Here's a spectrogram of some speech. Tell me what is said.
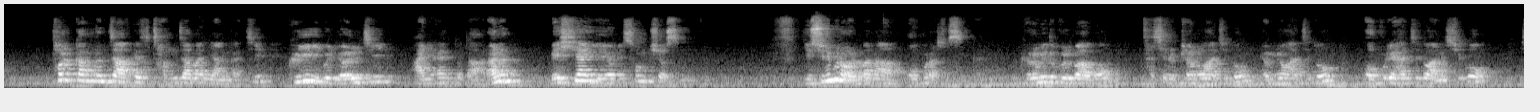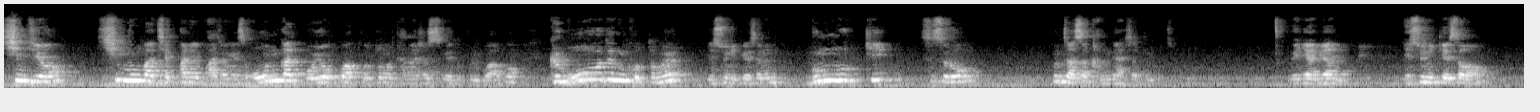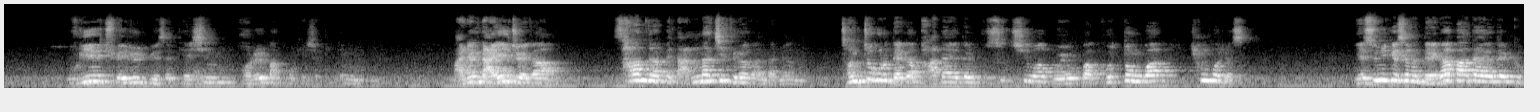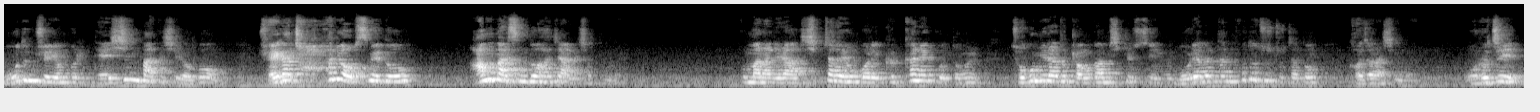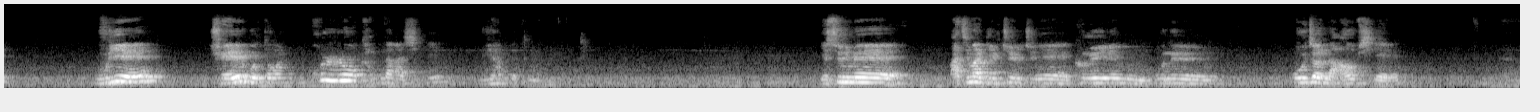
털 깎는 자 앞에서 잠잠한 양같이 그의 입을 열지 아니하였도다라는 메시아 예언의 성취였습니다. 예수님은 얼마나 억울하셨을까요? 그럼에도 불구하고 자신을 변호하지도 변명하지도 억울해하지도 않으시고 심지어 신문과 재판의 과정에서 온갖 모욕과 고통을 당하셨음에도 불구하고 그 모든 고통을 예수님께서는 묵묵히 스스로 혼자서 감내하셨던 거죠. 왜냐하면 예수님께서 우리의 죄를 위해서 대신 벌을 받고 계셨기 때문입니다. 만약 나의 죄가 사람들 앞에 낱낱이 드러난다면 전적으로 내가 받아야 될그 수치와 모욕과 고통과 형벌이었습니다. 예수님께서는 내가 받아야 될 그 모든 죄의 형벌을 대신 받으시려고 죄가 전혀 없음에도 아무 말씀도 하지 않으셨던 거예요. 뿐만 아니라 십자가 형벌의 극한의 고통을 조금이라도 경감시킬 수 있는 모략을 탄 포도주조차도 거절하신 거예요. 오로지 우리의 죄의 고통을 홀로 감당하시기 위함이었던 겁니다. 예수님의 마지막 일주일 중에 금요일인 오늘 오전 9시에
